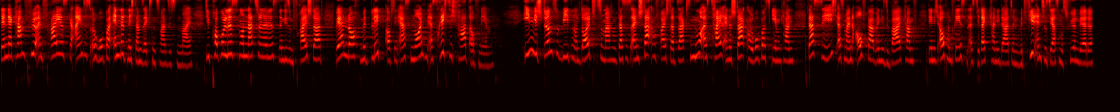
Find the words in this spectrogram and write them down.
Denn der Kampf für ein freies, geeintes Europa endet nicht am 26. Mai. Die Populisten und Nationalisten in diesem Freistaat werden doch mit Blick auf den 1.9. erst richtig Fahrt aufnehmen. Ihnen die Stirn zu bieten und deutlich zu machen, dass es einen starken Freistaat Sachsen nur als Teil eines starken Europas geben kann, das sehe ich als meine Aufgabe in diesem Wahlkampf, den ich auch in Dresden als Direktkandidatin mit viel Enthusiasmus führen werde.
